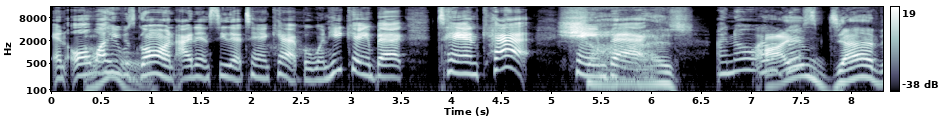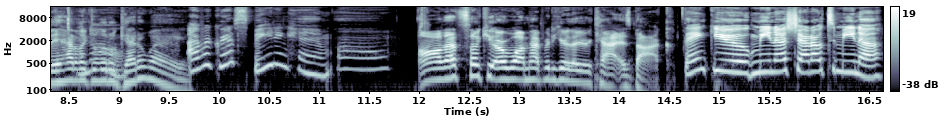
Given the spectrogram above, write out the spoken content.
And all while he was Oh. gone, I didn't see that tan cat. But when he came back, tan cat came back. I know. I I am dead. They had like a little getaway. I regret speeding him. Oh, Oh, that's so cute. Oh, well, I'm happy to hear that your cat is back. thank you, Mina. Shout out to Mina.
